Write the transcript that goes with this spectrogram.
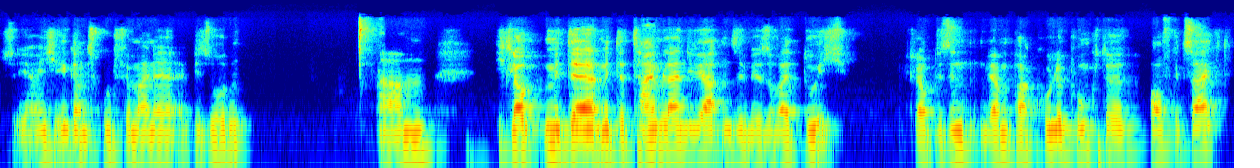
Das ist eigentlich eh ganz gut für meine Episoden. Ähm, ich glaube, mit der, mit der Timeline, die wir hatten, sind wir soweit durch. Ich glaube, wir, wir haben ein paar coole Punkte aufgezeigt.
